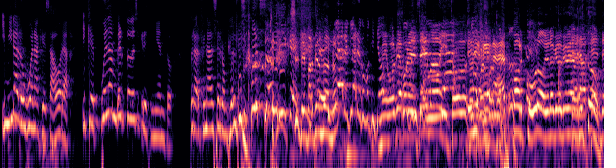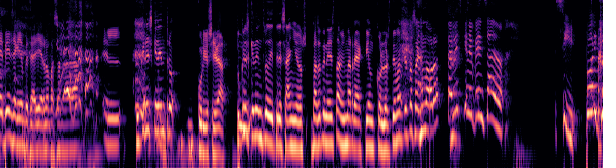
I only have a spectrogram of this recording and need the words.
y mira lo buena que es ahora. Y que puedan ver todo ese crecimiento. Pero al final se rompió el discurso y dije... Se te partió en dos, ¿no? Claro, claro, como que yo... Me volví a poner el tema y segura, todo Y se dije, por "Ah, por culo, yo no quiero que Que vean la esto. gente piense que yo empecé ayer, no pasa nada. El- ¿Tú crees que dentro. Curiosidad. ¿Tú crees que dentro de tres años vas a tener esta misma reacción con los temas que estás sacando ahora? ¿Sabes qué le he pensado? Sí, ¿por qué?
